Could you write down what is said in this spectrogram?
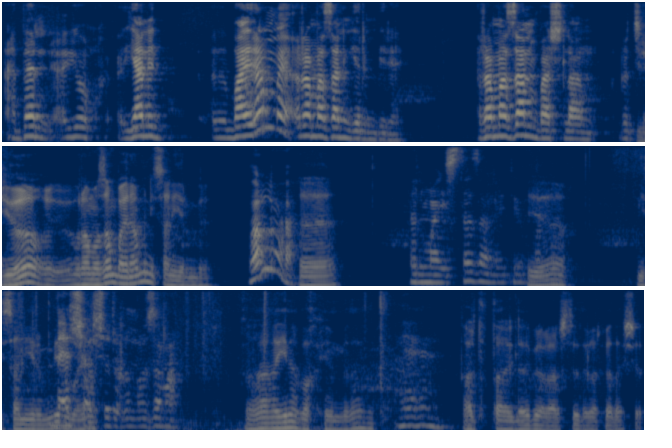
Ha, Ben yok. Yani e, bayram mı Ramazan 21'i? Ramazan başlangıcı. Yok Ramazan bayramı Nisan 21'i. Vallahi He. ben Mayıs'ta zannediyorum. Ya. Nisan 21 Ben bayram. şaşırırım o zaman. Aa, yine bakıyorum bir daha. He. Artık tarihleri bir karıştırdık arkadaşlar.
